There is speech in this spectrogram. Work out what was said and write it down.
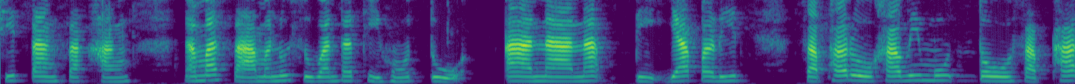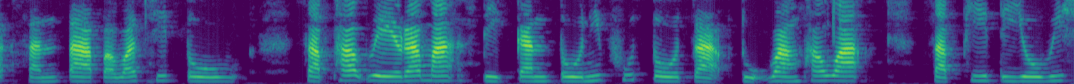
ชิตังสักขังนมัสสามนุสุวรรณทิโหตุ อาณานติยปริตสัพพะโรคาวิมุตโต สัพพะสันตาปวัชชิโต สัพพะเวรมะติกันโตนิพุตโตจะตุวังภวะ สัพพีติโยวิช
